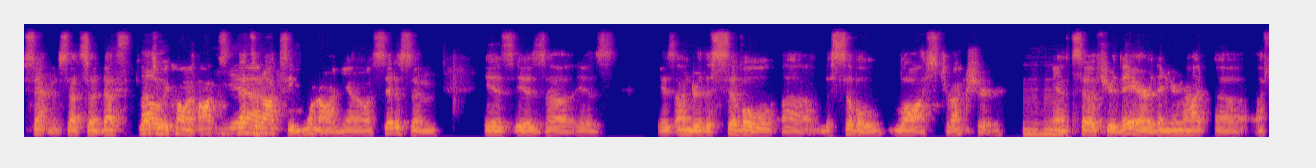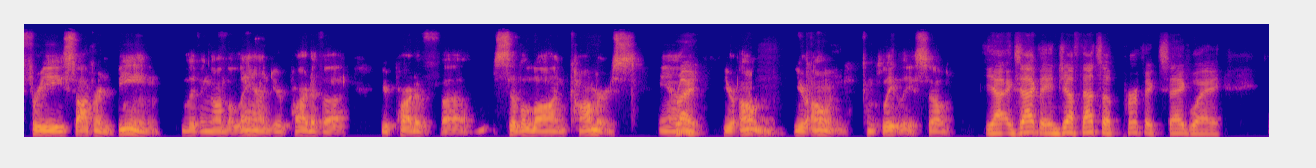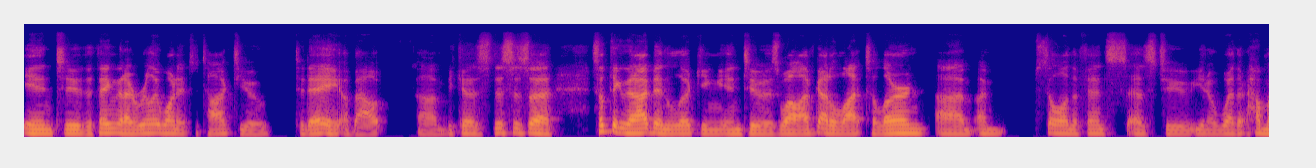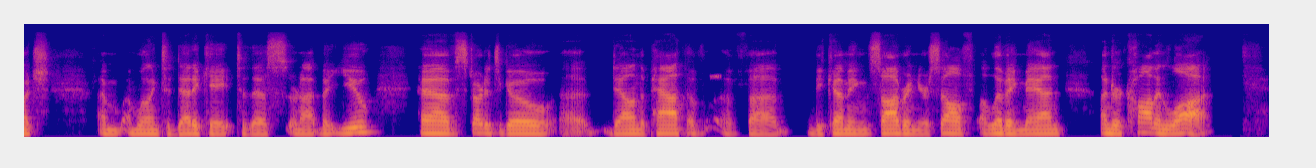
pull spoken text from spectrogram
sentence that's a that's that's oh, what we call an ox yeah. that's an oxymoron you know a citizen is is uh, is is under the civil uh, the civil law structure. Mm-hmm. And so if you're there, then you're not uh, a free sovereign being living on the land. You're part of a you're part of uh, civil law and commerce, and right. you're owned. You're owned completely. So yeah, exactly. And Jeff, that's a perfect segue into the thing that I really wanted to talk to you today about, um, because this is a something that I've been looking into as well. I've got a lot to learn. Um, I'm still on the fence as to you know whether how much I'm, I'm willing to dedicate to this or not. But you have started to go uh, down the path of, of uh, becoming sovereign yourself, a living man under common law.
